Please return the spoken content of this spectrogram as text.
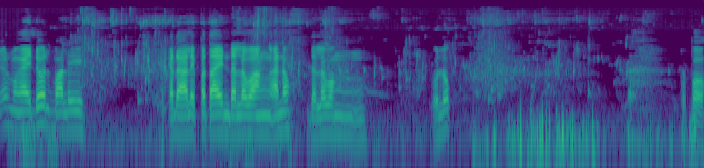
Yun mga idol, bali kadali pa tayong dalawang ano, dalawang ulok. Ito po.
